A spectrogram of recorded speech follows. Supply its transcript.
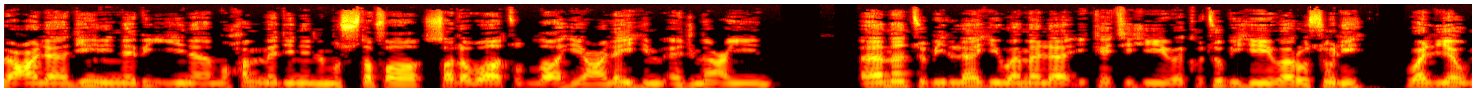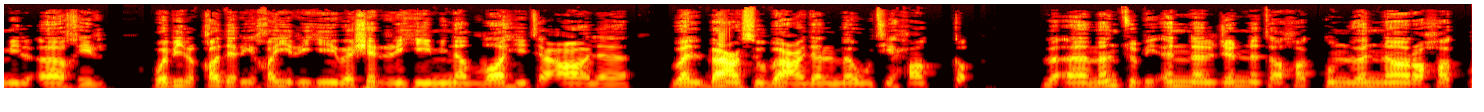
وعلى دين نبينا محمد المصطفى صلوات الله عليهم أجمعين. آمنت بالله وملائكته وكتبه ورسله واليوم الآخر وبالقدر خيره وشره من الله تعالى والبعث بعد الموت حق. وآمنت بأن الجنة حق والنار حق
